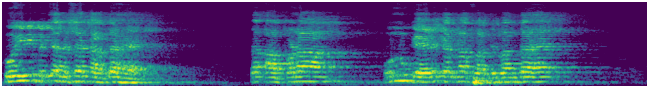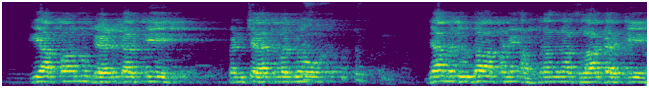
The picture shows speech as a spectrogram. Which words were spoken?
ਕੋਈ ਵੀ ਬੱਚਾ ਨਸ਼ਾ ਕਰਦਾ ਹੈ, ਤਾਂ ਆਪਣਾ ਉਹਨੂੰ ਗਾਈਡ ਕਰਨਾ ਫਰਜ਼ ਬਣਦਾ ਹੈ ਕਿ ਆਪਾਂ ਉਹਨੂੰ ਗਾਈਡ ਕਰਕੇ ਪੰਚਾਇਤ ਵੱਲੋਂ ਜਾਂ ਮੌਜੂਦਾ ਆਪਣੇ ਅਫਸਰਾਂ ਦੇ ਨਾਲ ਸਲਾਹ ਕਰਕੇ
